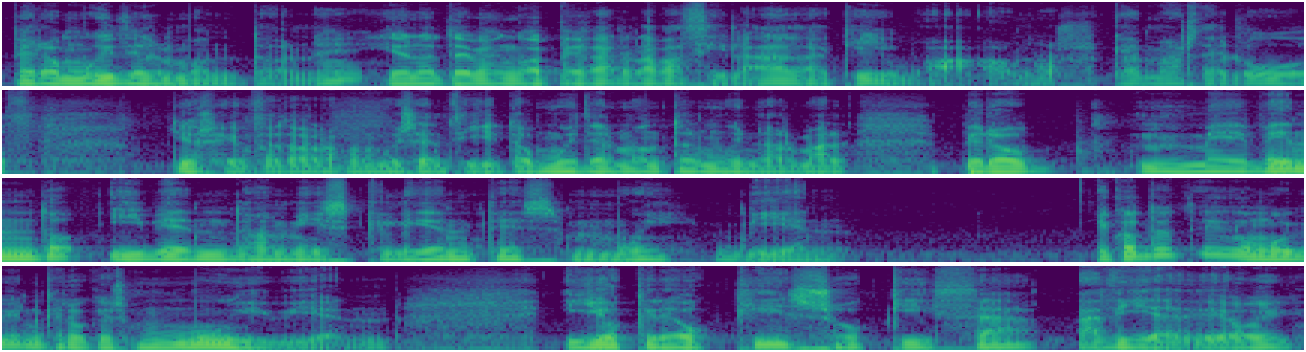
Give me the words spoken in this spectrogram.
pero muy del montón. ¿eh? Yo no te vengo a pegar la vacilada aquí, wow, no sé qué más de luz. Yo soy un fotógrafo muy sencillito, muy del montón, muy normal, pero me vendo y vendo a mis clientes muy bien. Y cuando te digo muy bien, creo que es muy bien. Y yo creo que eso quizá a día de hoy,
